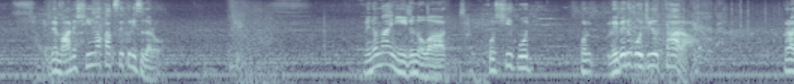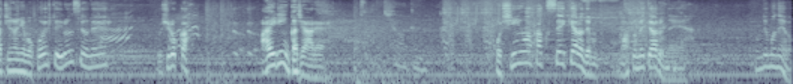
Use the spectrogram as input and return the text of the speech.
でもあれ神話覚醒クリスだろ。目の前にいるのは、星5、これ、レベル50ターラプラチナにもこういう人いるんですよね。後ろか。アイリンか、じゃああれ。これ神話覚醒キャラでまとめてあるね。とんでもねえわ。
